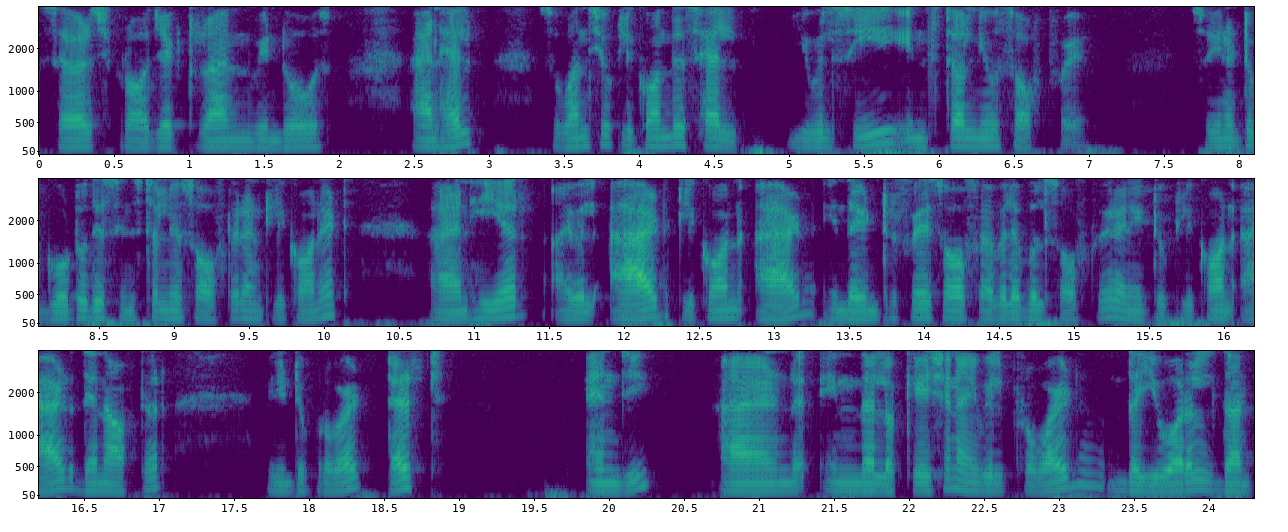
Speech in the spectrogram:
search project run windows and help so once you click on this help you will see install new software. So you need to go to this install new software and click on it. And here I will add click on add. In the interface of available software I need to click on add. Then after we need to provide test ng. And in the location I will provide the URL that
